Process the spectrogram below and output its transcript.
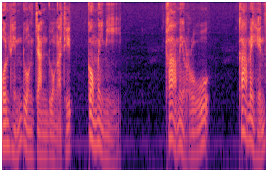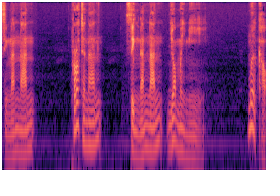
คนเห็นดวงจันทร์ดวงอาทิตย์ก็ไม่มี ข้าไม่รู้ ข้าไม่เห็นสิ่งนั้นๆ เพราะฉะนั้นสิ่งนั้นๆย่อมไม่มี เมื่อเขา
